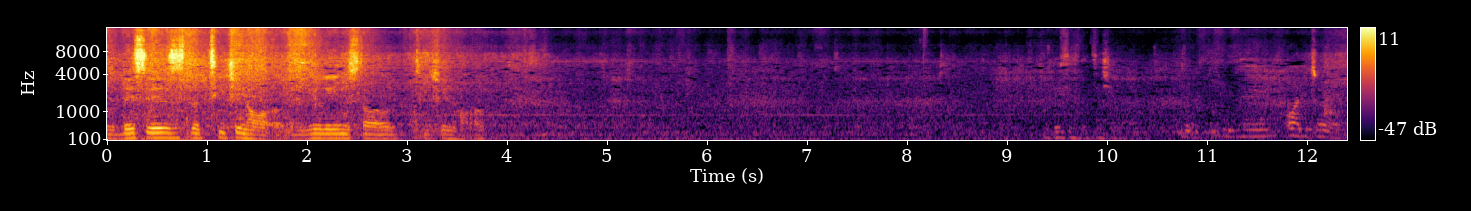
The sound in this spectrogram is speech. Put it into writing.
So this is the teaching hall, the newly installed teaching hall. This is the teaching. Auditorium.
